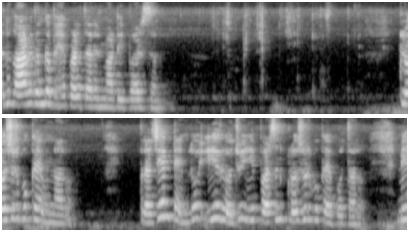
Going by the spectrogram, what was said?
తనకు ఆ విధంగా భయపడతారనమాట ఈ పర్సన్ క్లోజర్ బుక్ అయి ఉన్నారు. ప్రజెంట్ టైంలో ఈ రోజు ఈ పర్సన్ క్లోజ్డ్ బుక్ అయిపోతారు. మీ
